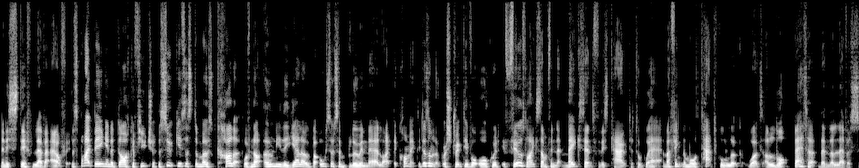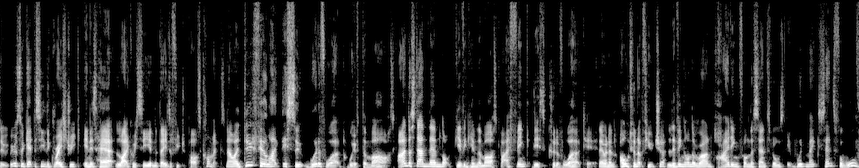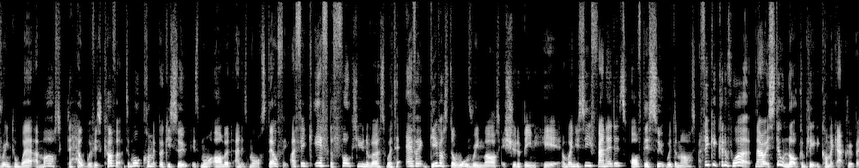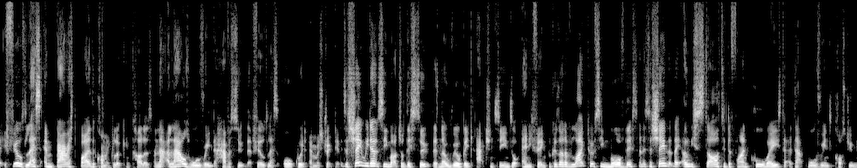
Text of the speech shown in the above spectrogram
than his stiff leather outfit. Despite being in a darker future, the suit gives us the most colour, with not only the yellow, but also some blue in there like the comic. It doesn't look restrictive or awkward, it feels like something that makes sense for this character to wear. And I think think the more tactical look works a lot better than the leather suit. We also get to see the grey streak in his hair like we see in the Days of Future Past comics. Now I do feel like this suit would have worked with the mask. I understand them not giving him the mask, but I think this could have worked here. They're in an alternate future, living on the run, hiding from the Sentinels. It would make sense for Wolverine to wear a mask to help with his cover. It's a more comic booky suit, it's more armored, and it's more stealthy. I think if the Fox universe were to ever give us the Wolverine mask, it should have been here. And when you see fan edits of this suit with the mask, I think it could have worked. Now, it's still not completely comic accurate, but it feels less embarrassed by the comic look and colours, and that allows Wolverine to have a suit that feels less awkward and restrictive. It's a shame we don't see much of this suit. There's no real big action scenes or anything, because I'd have liked to have seen more of this, and it's a shame that they only started to find cool ways to adapt Wolverine's costume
